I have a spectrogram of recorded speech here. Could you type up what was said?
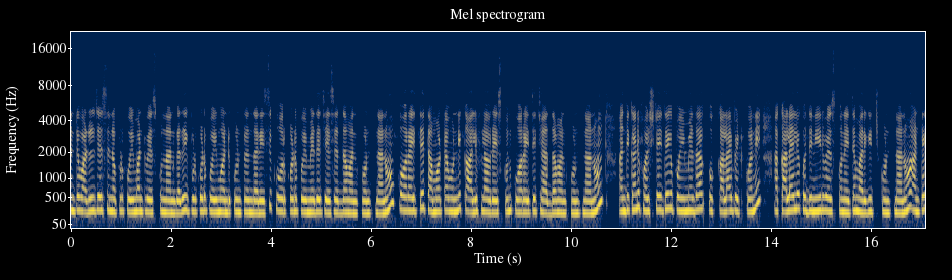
అంటే వడలు చేసినప్పుడు పొయ్యి మంట వేసుకున్నాను కదా ఇప్పుడు కూడా పొయ్యి వండుకుంటుంది అనేసి కూర కూడా పొయ్యి మీదే చేసేద్దాం అనుకుంటున్నాను. కూర అయితే టమాటా ఉండి కాలీఫ్లవర్ వేసుకొని కూర అయితే చేద్దాం అనుకుంటున్నాను. అందుకని ఫస్ట్ అయితే పొయ్యి మీద ఒక కళాయి పెట్టుకొని ఆ కళాయిలో కొద్ది నీరు వేసుకొని అయితే మరిగించుకుంటున్నాను. అంటే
